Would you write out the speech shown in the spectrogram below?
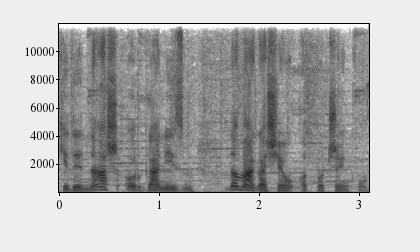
kiedy nasz organizm domaga się odpoczynku?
